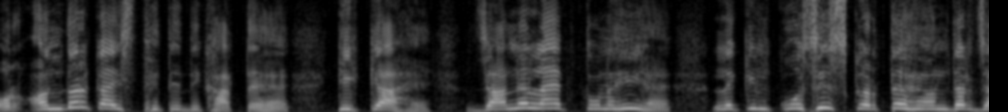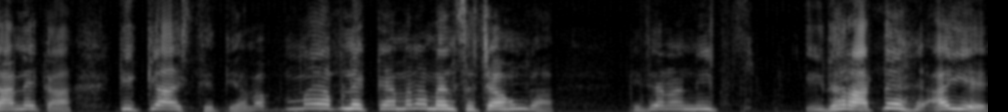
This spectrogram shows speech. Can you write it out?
और अंदर का स्थिति दिखाते हैं कि क्या है। जाने लायक तो नहीं है, लेकिन कोशिश करते हैं अंदर जाने का कि क्या स्थिति है। मैं अपने कैमरामैन से चाहूँगा कि जरा नीच इधर आते हैं, आइए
